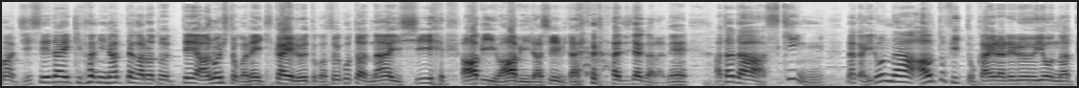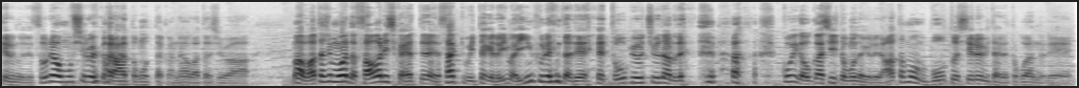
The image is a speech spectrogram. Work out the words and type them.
まあ次世代基盤になったからといってあの人がね生き返るとかそういうことはないし アビーはアビーだしみたいな感じだからね。あただスキンなんかいろんなアウトフィット変えられるようになってるのでそれは面白いかなと思ったかな私は。まあ私もまだ触りしかやってないでさっきも言ったけど今インフルエンザで 闘病中なので 声がおかしいと思うんだけど、ね、頭もぼーっとしてるみたいなところなので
